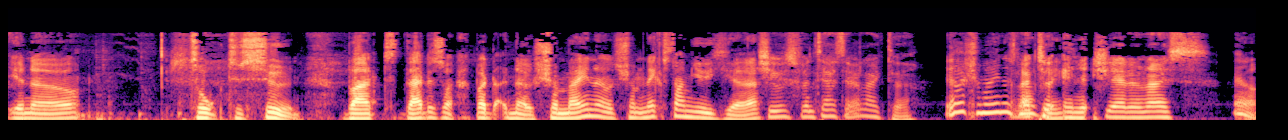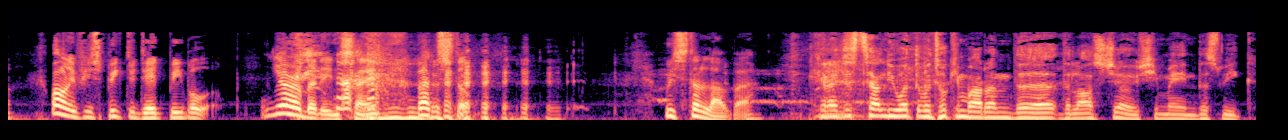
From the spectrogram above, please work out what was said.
you know, talk too soon. But that is what. But no, Shemaine. Next time you're here, She was fantastic. I liked her. yeah, Shemaine is I liked her, and she had a nice. Yeah. Well, if you speak to dead people, you're a bit insane, but still, we still love her. Can I just tell you what they were talking about on the, the last show she made this week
